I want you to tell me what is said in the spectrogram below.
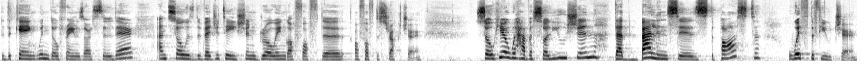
The decaying window frames are still there, and so is the vegetation growing off of the, off of the structure. So here we have a solution that balances the past with the future.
